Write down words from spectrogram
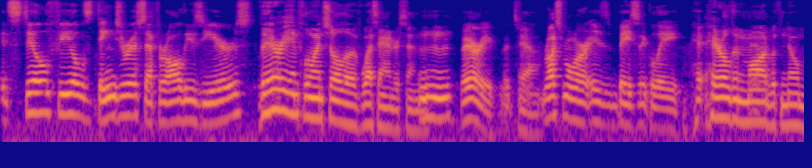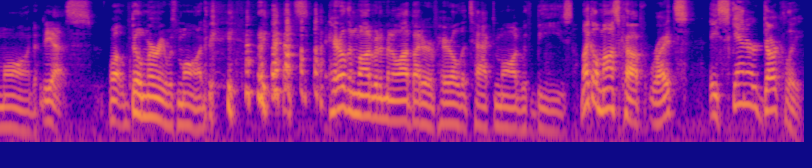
It still feels dangerous after all these years. Very influential of Wes Anderson. Mm, very. It's, Yeah. Rushmore is basically Ha- Harold and Maude with no Maude. yes. Well, Bill Murray was Maude. yes. Harold and Maude would have been a lot better if Harold attacked Maude with bees. Michael Moskop writes, A Scanner Darkly.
